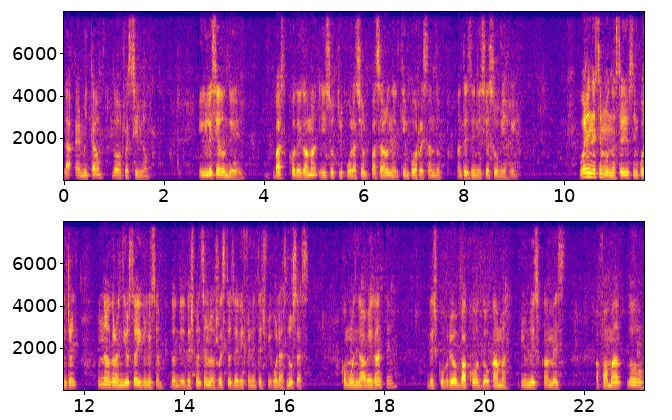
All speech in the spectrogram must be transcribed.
la Ermita do Resilo, iglesia donde Vasco de Gama y su tripulación pasaron el tiempo rezando antes de iniciar su viaje. Igual en este monasterio se encuentra una grandiosa iglesia donde descansan los restos de diferentes figuras lusas, como el navegante descubrió Baco do Gama y Luis Cames, afamado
